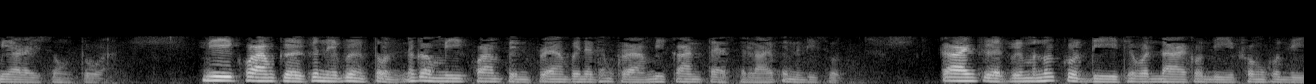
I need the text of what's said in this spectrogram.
มีอะไรทรงตัว มีความเกิดขึ้นในเบื้องต้น แล้วก็มีความเปลี่ยนแปลงไปในท่ามกลาง มีการแตกสลายไปในที่สุด การเกิดเป็นมนุษย์ก็ดี เทวดาก็ดี พรหมก็ดี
